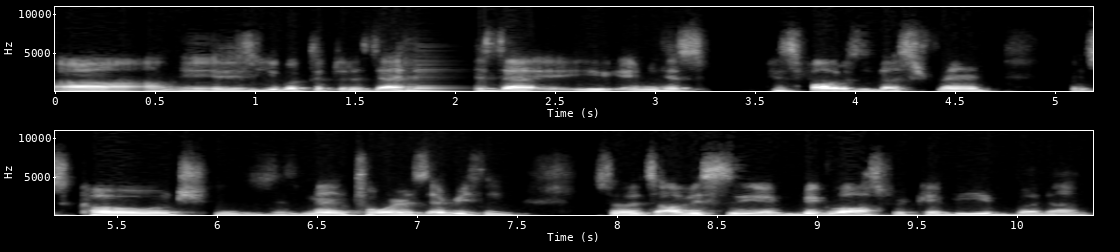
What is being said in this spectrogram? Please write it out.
Uh, he, he looked up to his dad. His dad, he, I mean, his his father was his best friend, his coach, his, his mentor, his everything. So it's obviously a big loss for Khabib. But um,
